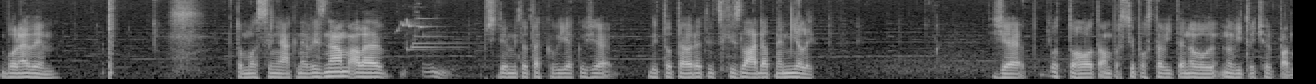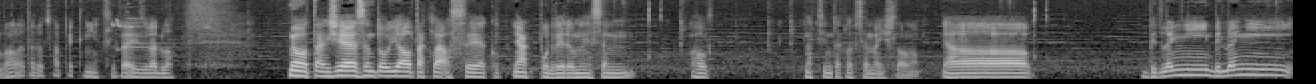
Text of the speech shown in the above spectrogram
Bo nevím. V tomhle se nějak nevyznám, ale přijde mi to takový, jakože by to teoreticky zvládat neměli. Že od toho tam prostě postavíte nový, nový to čerpadlo, ale to je docela pěkný, jak se to tady zvedlo. No, takže jsem to udělal takhle asi jako nějak podvědomě jsem ho nad tím takhle přemýšlel. No. Uh, bydlení, bydlení,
